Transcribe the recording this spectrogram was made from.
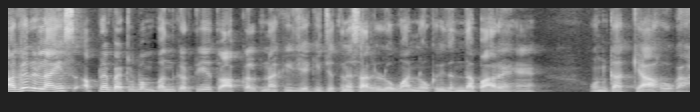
अगर रिलायंस अपने पेट्रोल पम्प बंद करती है तो आप कल्पना कीजिए कि जितने सारे लोग वहाँ नौकरी धंधा पा रहे हैं, उनका क्या होगा?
